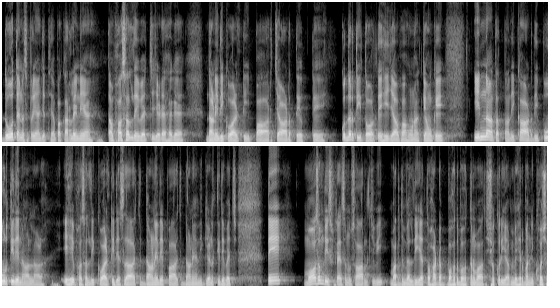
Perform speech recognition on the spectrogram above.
ਦੋ ਤਿੰਨ ਸਪਰੇਆਂ ਜਿੱਥੇ ਆਪਾਂ ਕਰ ਲੈਨੇ ਆ ਤਾਂ ਫਸਲ ਦੇ ਵਿੱਚ ਜਿਹੜਾ ਹੈਗਾ ਦਾਣੇ ਦੀ ਕੁਆਲਿਟੀ, ਭਾਰ, ਝਾੜ ਤੇ ਉੱਤੇ ਕੁਦਰਤੀ ਤੌਰ ਤੇ ਹੀ ਇਜ਼ਾਫਾ ਹੋਣਾ, ਕਿਉਂਕਿ ਇਹਨਾਂ ਤੱਤਾਂ ਦੀ ਘਾਟ ਦੀ ਪੂਰਤੀ ਦੇ ਨਾਲ ਨਾਲ ਇਹ ਫਸਲ ਦੀ ਕੁਆਲਿਟੀ ਦੇ ਸੁਧਾਰ ਚ, ਦਾਣੇ ਦੇ ਭਾਰ ਚ, ਦਾਣਿਆਂ ਦੀ ਗਿਣਤੀ ਦੇ ਵਿੱਚ ਅਤੇ ਮੌਸਮ ਦੀ ਸਟਰੈੱਸ ਨੂੰ ਸਾਰਨ ਚ ਵੀ ਮਦਦ ਮਿਲਦੀ ਹੈ ਤੁਹਾਡਾ ਬਹੁਤ ਬਹੁਤ ਧੰਨਵਾਦ, ਸ਼ੁਕਰੀਆ, ਮਿਹਰਬਾਨੀ, ਖੁਸ਼ ਰਹੋ।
